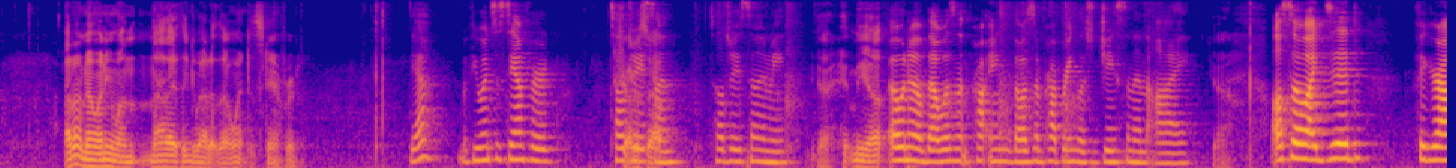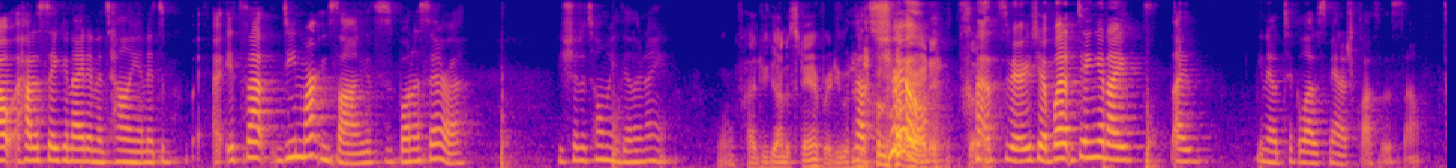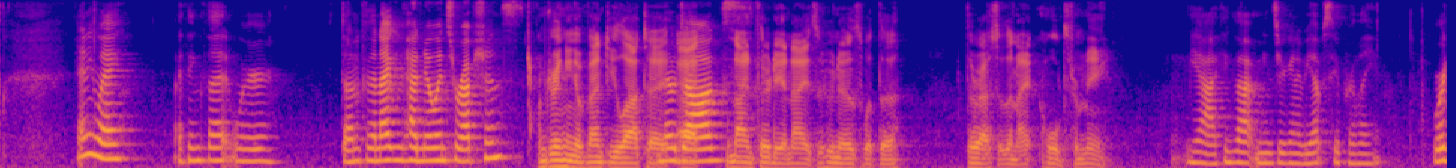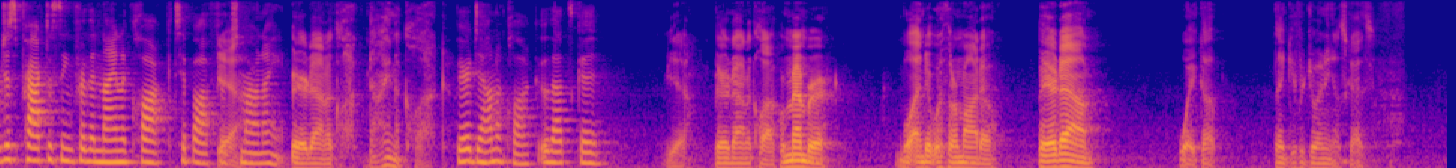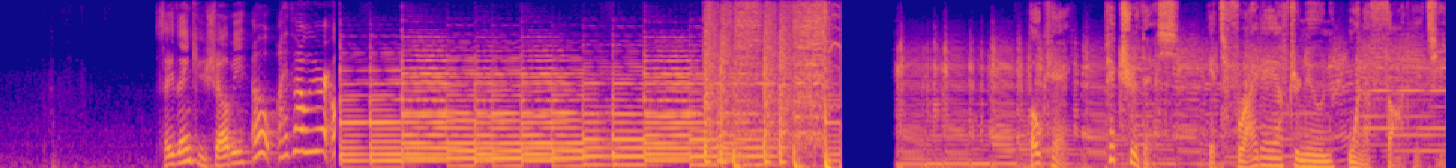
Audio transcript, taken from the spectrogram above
I don't know anyone now that I think about it that went to Stanford. Yeah. If you went to Stanford, tell Shout us out. Jason. Tell Jason and me. Yeah, hit me up. Oh no, that wasn't pro- that wasn't proper English. Jason and I. Yeah. Also, I did figure out how to say goodnight in Italian. It's it's that Dean Martin song. It's Buonasera. You should have told me the other night. Well, had you gone to Stanford, you would have That's known true. that already. So. That's very true. But dang it, I I you know took a lot of Spanish classes. So anyway, I think that we're done for the night. We've had no interruptions. I'm drinking a venti latte. No at dogs. 9:30 at night, so who knows what the the rest of the night holds for me. Yeah, I think that means you're going to be up super late. We're just practicing for the nine o'clock tip off for Yeah. tomorrow night. Bear down o'clock, nine o'clock. Bear down o'clock. Ooh, that's good. Yeah, bear down o'clock. Remember, we'll end it with our motto: bear down, wake up. Thank you for joining us, guys. Say thank you, Shelby. Oh, I thought we were. Okay, picture this. It's Friday afternoon when a thought hits you.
